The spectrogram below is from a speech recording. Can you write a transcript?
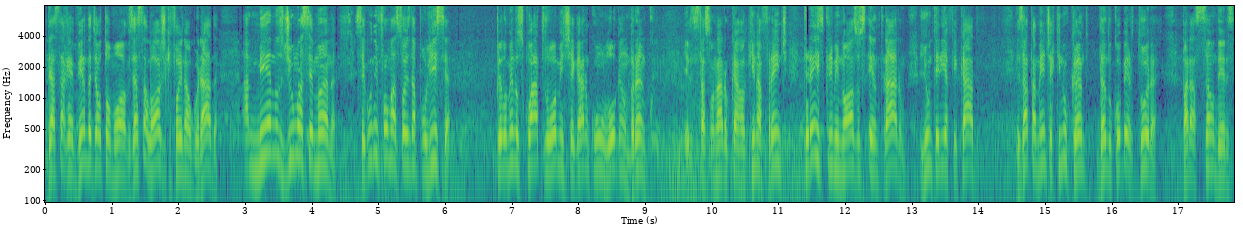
dessa revenda de automóveis. Essa loja que foi inaugurada há menos de uma semana. Segundo informações da polícia, pelo menos quatro homens chegaram com um Logan branco. Eles estacionaram o carro aqui na frente. Três criminosos entraram e um teria ficado exatamente aqui no canto, dando cobertura para a ação deles.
